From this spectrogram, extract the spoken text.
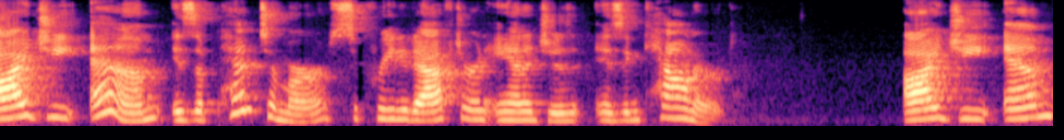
IgM is a pentamer secreted after an antigen is encountered. IgM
